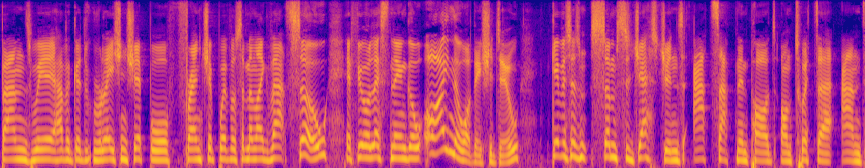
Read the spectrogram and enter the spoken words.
bands we have a good relationship or friendship with or something like that. So if you're listening and go, oh, I know what they should do. Give us some, some suggestions at Sappenin Pod on Twitter and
